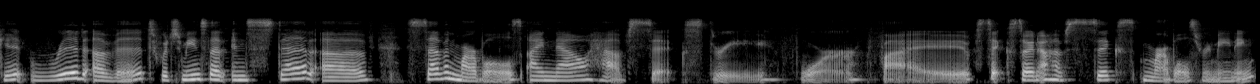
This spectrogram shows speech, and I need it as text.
get rid of it, which means that instead of 7 marbles, I now have six, three, four, five, six. So I now have 6 marbles remaining.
